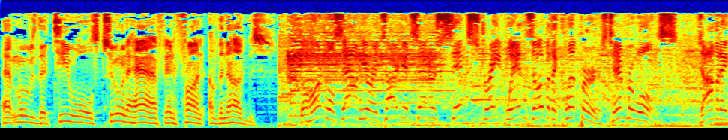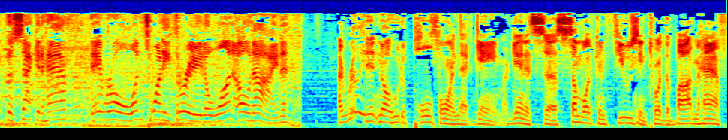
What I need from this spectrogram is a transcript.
That moves the T-Wolves two and a half in front of the Nugs. The horn will sound here at Target Center. Six straight wins over the Clippers. Timberwolves dominate the second half. They roll 123 to 109. I really didn't know who to pull for in that game. Again, it's uh, somewhat confusing toward the bottom half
